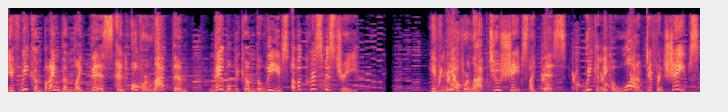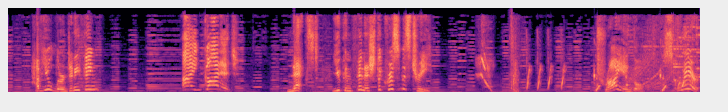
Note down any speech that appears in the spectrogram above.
If we combine them like this and overlap them, they will become the leaves of a Christmas tree. If we overlap two shapes like this, we can make a lot of different shapes. Have you learned anything? I got it! Next, you can finish the Christmas tree. Triangle, square,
